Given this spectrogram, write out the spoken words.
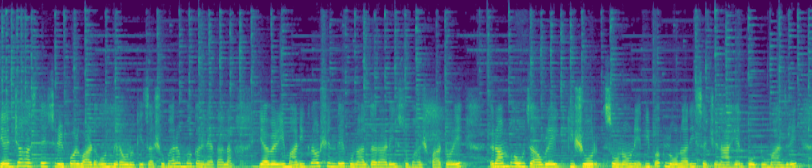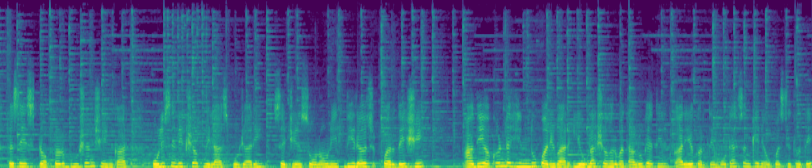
यांच्या हस्ते श्रीफळ वाढवून मिरवणुकीचा शुभारंभ करण्यात आला. यावेळी माणिकराव शिंदे कुणाल दराडे सुभाष पाटोळे रामभाऊ जावळे किशोर सोनवणे दीपक लोणारी सचिन आहेर गोटू मांजरे तसेच डॉक्टर भूषण शिंकार पोलीस निरीक्षक विलास पुजारी सचिन सोनवणे धीरज परदेशी आदी अखंड हिंदू परिवार येवला शहर व तालुक्यातील कार्यकर्ते मोठ्या संख्येने उपस्थित होते.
